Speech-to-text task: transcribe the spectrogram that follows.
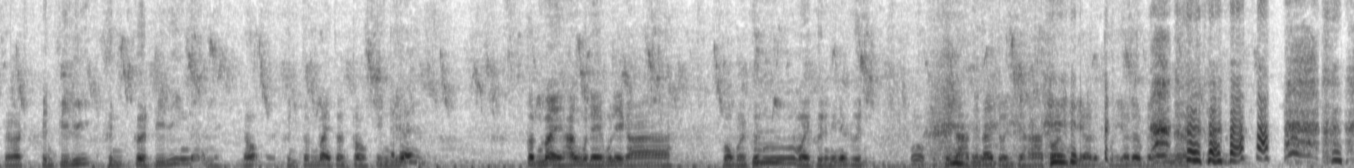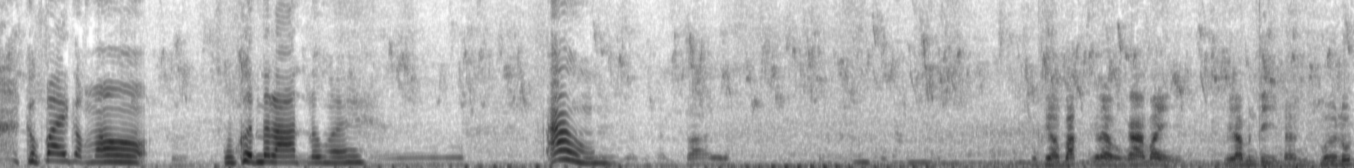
แต่ว่าเป็นปีลี่ขึ้นเกิดปีลิ่งนั่นน่ะเนาะขึ้นต้นไม้ต้นตอกกิ่งกี่เด้ต้นไม้หางบัวแดงพวกนี้ก็บอกไปขึ้นหม่อยขึ้นกันยังขึ้นโอ้ขนาดจะได้ตัวจะหาต้นคนเดียวคนเดียวเด้อแบบนี้เด้อก็ไปกับเมากูขึ้นตลาดลงเลยอ้าว เอ้ยอันตรายนะมัน เสียบักก็ได้ง่าไม่เวลามันดีดนั่นมือรุด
